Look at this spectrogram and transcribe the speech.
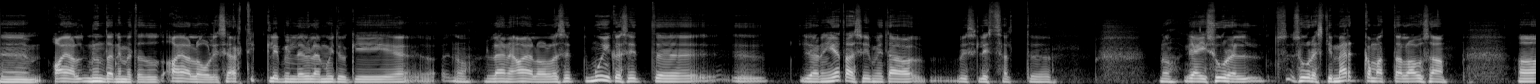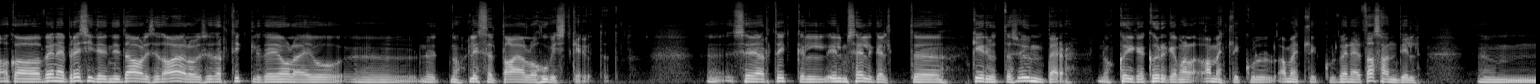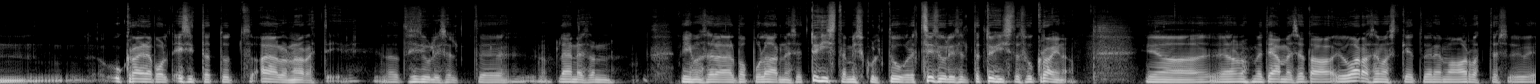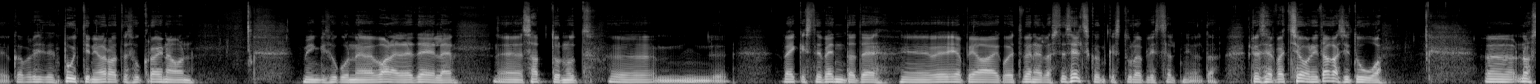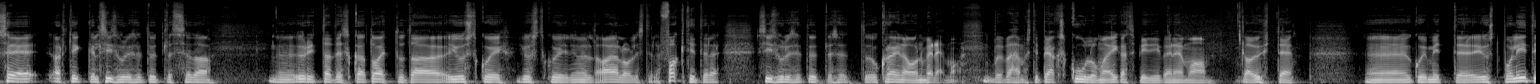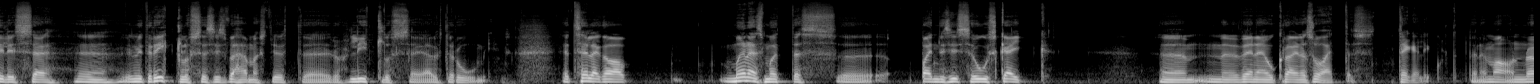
ajal, nõndanimetatud ajaloolise artikli, mille üle muidugi noh, lääne ajaloolased muigasid ja nii edasi, mida vist lihtsalt noh, jäi suurel, suuresti märkamata lausa, aga Vene presidendi taolised ajaloolised artiklid ei ole ju nüüd noh, lihtsalt ajaloo huvist kirjutatud. see artikkel ilmselgelt kirjutas ümber noh, kõige kõrgemal ametlikul, ametlikul Vene tasandil ähm, Ukraina poolt esitatud ajaloonarratiivi. Nad sisuliselt noh, läänes on viimasel ajal populaarne see tühistamiskultuur, et sisuliselt ta tühistas Ukraina. ja, ja noh, me teame seda ju varasemastki, et Venemaa arvates, ka president Putini arvates Ukraina on mingisugune valele teele äh, sattunud äh, väikeste vendade äh, ja peaaegu et venelaste seltskond, kes tuleb lihtsalt nii-öelda reservatsiooni tagasi tuua. noh, see artikkel sisuliselt ütles seda üritades ka toetuda justkui, justkui nii-öelda ajaloolistele faktidele, sisuliselt ütles, et Ukraina on Venemaa või vähemasti peaks kuuluma igatpidi Venemaa ka ühte kui mitte just poliitilisse, mitte riiklusse, siis vähemasti ühte noh, liitlusse ja ühte ruumi. et sellega mõnes mõttes pandi sisse uus käik Vene-Ukraina suhetes tegelikult, et Venemaa on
